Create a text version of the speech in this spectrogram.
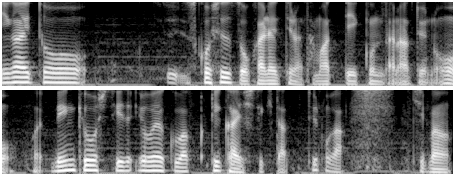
意外と少しずつお金っていうのは溜まっていくんだなというのを、ま勉強してようやく理解してきたっていうのが一番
